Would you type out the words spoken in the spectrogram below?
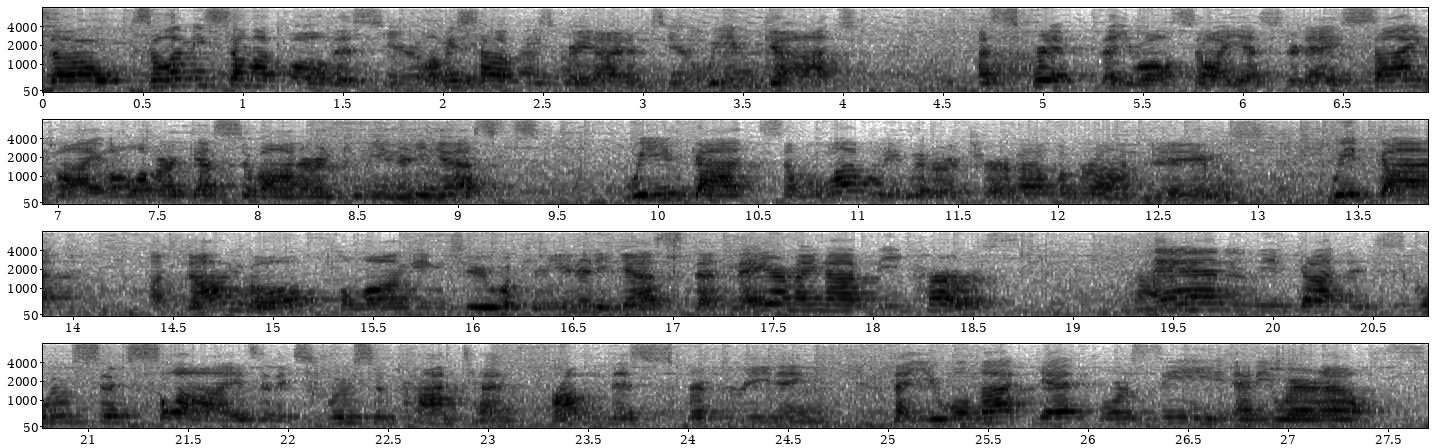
So, so let me sum up all this here. Let me sum up these great items here. We've got a script that you all saw yesterday, signed by all of our guests of honor and community guests. We've got some lovely literature about LeBron James. We've got a dongle belonging to a community guest that may or may not be cursed. And we've got exclusive slides and exclusive content from this script reading that you will not get or see anywhere else.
